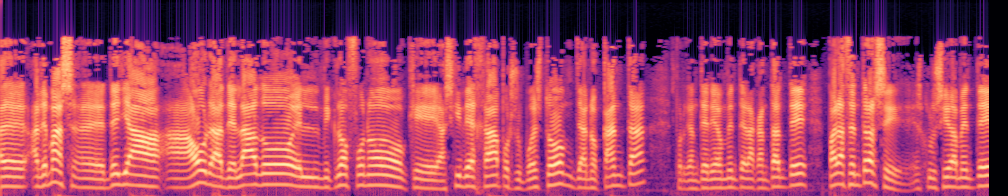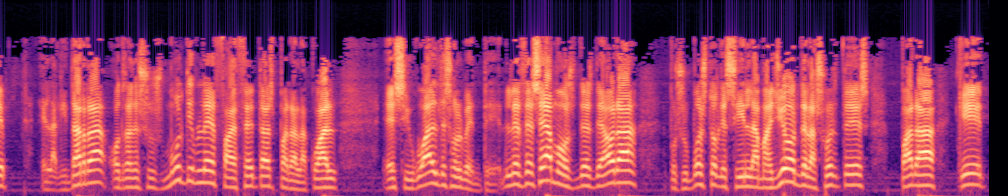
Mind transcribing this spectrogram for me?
eh, además, eh, Deya ahora de lado el micrófono que así deja, por supuesto, ya no canta, porque anteriormente era cantante, para centrarse exclusivamente en la guitarra, otra de sus múltiples facetas para la cual es igual de solvente. Les deseamos desde ahora, por supuesto que sí, la mayor de las suertes para que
